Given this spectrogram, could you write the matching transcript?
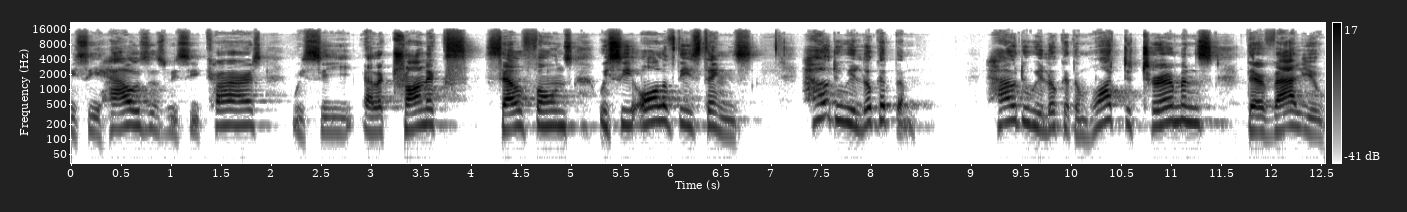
we see houses, we see cars, we see electronics, cell phones, we see all of these things. How do we look at them? How do we look at them? What determines their value?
